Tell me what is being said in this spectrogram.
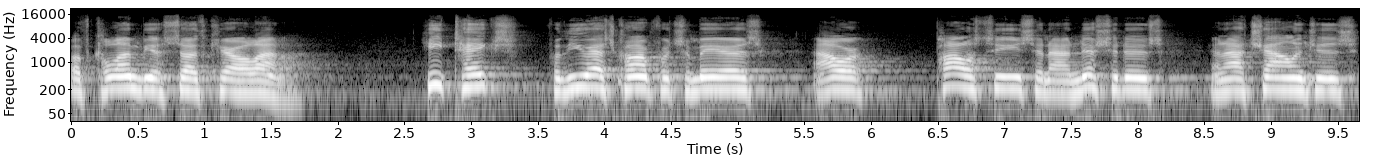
of Columbia, South Carolina. He takes for the U.S. Conference of Mayors our policies and our initiatives and our challenges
